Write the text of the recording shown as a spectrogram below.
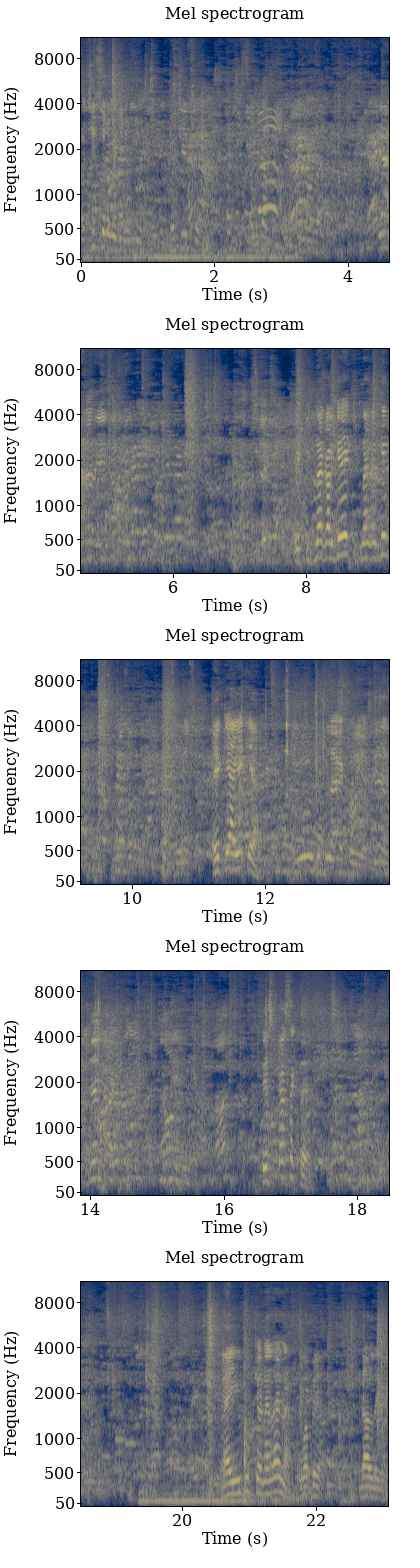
पच्चीस सौ रुपये किलो पच्चीस सौ एक कितना करके कितना करके? एक क्या ये क्या? टेस्ट कर सकते है? मैं यूट्यूब चैनल है ना, वहाँ पे डाल देंगे।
